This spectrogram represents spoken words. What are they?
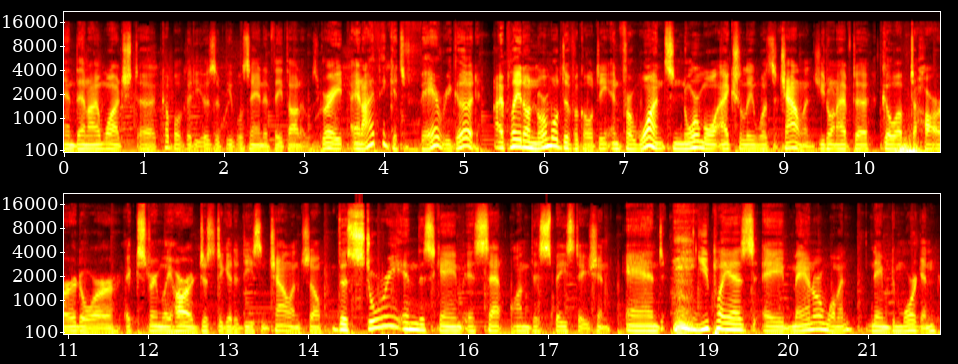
and then I watched a couple of videos of people saying that they thought it was great, and I think it's very good. I played on normal difficulty, and for once, normal actually was a challenge. You don't have to go up to hard or extremely hard just to get a decent challenge. So, the story in this game is set on this space station, and you play as a man or woman named Morgan,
